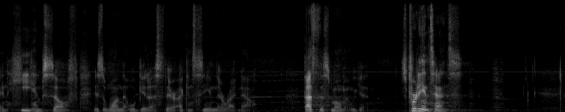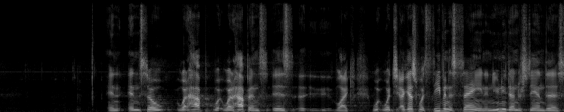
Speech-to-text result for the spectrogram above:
and he himself is the one that will get us there. I can see him there right now. That's this moment we get. It's pretty intense. And, and so what, hap- what, happens is, uh, like, what, what, I guess what Stephen is saying, and you need to understand this,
